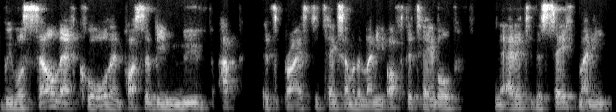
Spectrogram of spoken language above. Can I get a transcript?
we will sell that call and possibly move up its price to take some of the money off the table and add it to the safe money,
